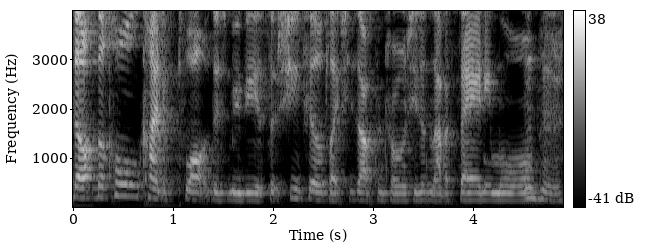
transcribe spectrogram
the the whole kind of plot of this movie is that she feels like she's out of control and she doesn't have a say anymore. Mhm.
